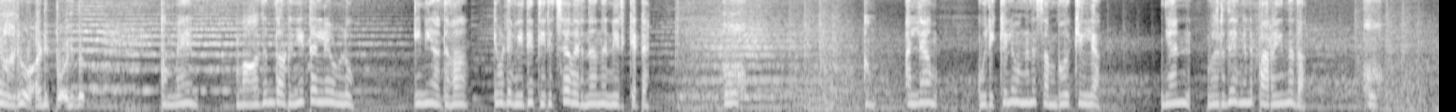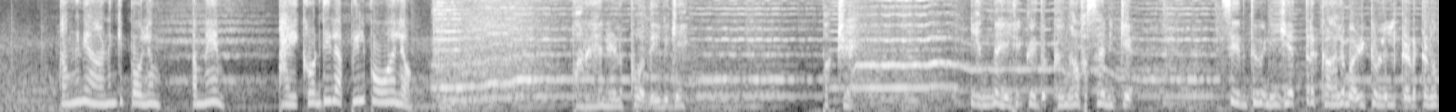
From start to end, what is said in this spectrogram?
ഞാനും ആടിപ്പോയത്. അമ്മേ വാദം തുടങ്ങിയിട്ടല്ലേ ഉള്ളൂ. ഇനി അഥവാ ഇവിടെ വിധി തിരിച്ചാ വരുന്നതെന്ന് തന്നെ ഇരിക്കട്ടെ. അല്ല ഒരിക്കലും അങ്ങനെ സംഭവിക്കില്ല. ഞാൻ വെറുതെ അങ്ങനെ പറയുന്നതാ. അങ്ങനെയാണെങ്കിൽ പോലും അമ്മേ ഹൈക്കോടതിയിൽ അപ്പീൽ പോവാലോ? പറയാൻ എളുപ്പോ ദേവികെ. പക്ഷേ എന്നായിരിക്കും ഇതൊക്കെ ഒന്ന് അവസാനിക്കുക? സിന്ധുവിന് എത്ര കാലം അഴിക്കുള്ളിൽ കിടക്കണം?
